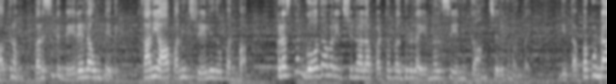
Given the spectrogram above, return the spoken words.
మాత్రం పరిస్థితి వేరేలా ఉండేది. కానీ ఆ పని చేయలేదు వర్మ. ప్రస్తుతం గోదావరి జిల్లాల పట్టభద్రుల ఎమ్మెల్సీ ఎన్నిక జరగనుంది. ఇది తప్పకుండా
